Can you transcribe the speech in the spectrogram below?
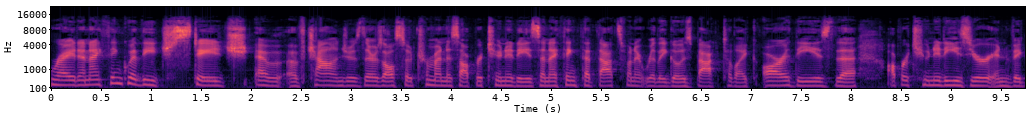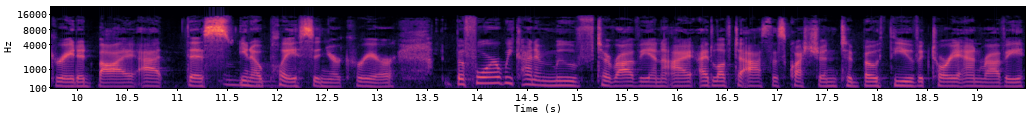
Right. And I think with each stage of, of, challenges, there's also tremendous opportunities. And I think that that's when it really goes back to like, are these the opportunities you're invigorated by at this, you know, mm-hmm. place in your career. Before we kind of move to Ravi, and I, I'd love to ask this question to both you, Victoria and Ravi.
